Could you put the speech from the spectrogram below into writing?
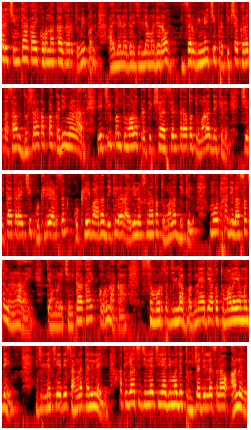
तर चिंता काय करू नका. जर तुम्ही पण अहिल्यानगर जिल्ह्यामध्ये राहून जर विम्याची प्रतीक्षा करत असाल दुसरा टप्पा कधी मिळणार? याची पण तुम्हाला प्रतीक्षा असेल तर आता तुम्हाला देखील चिंता करायची कुठली अडचण कुठलीही बाधा देखील राहिली नसून आता तुम्हाला देखील मोठा दिलासाच मिळणार आहे. त्यामुळे चिंता काय करू नका. समोरचा जिल्हा बघण्याआधी आता तुम्हाला यामध्ये जिल्ह्याची यादी सांगण्यात आलेली आहे. आता याच जिल्ह्याच्या यादीमध्ये तुमच्या जिल्ह्याचं नाव आलं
